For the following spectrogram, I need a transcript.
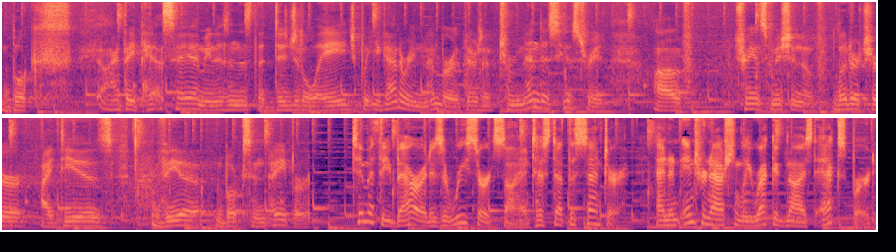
books? Aren't they passe? I mean, isn't this the digital age? But you got to remember, there's a tremendous history of transmission of literature, ideas via books and paper. Timothy Barrett is a research scientist at the center and an internationally recognized expert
